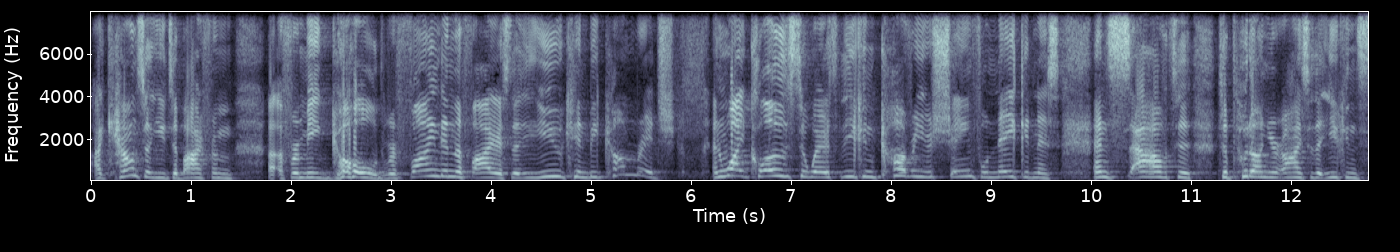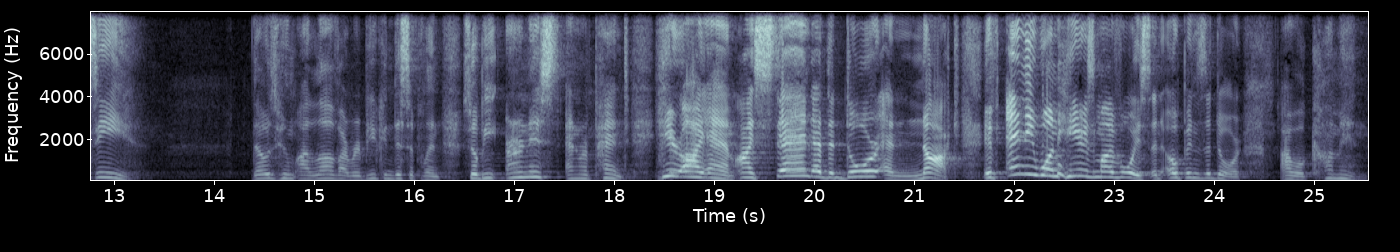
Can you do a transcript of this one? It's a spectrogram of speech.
I counsel you to buy from, uh, from me gold refined in the fire so that you can become rich, and white clothes to wear so that you can cover your shameful nakedness, and salve to, to put on your eyes so that you can see. Those whom I love, I rebuke and discipline. So be earnest and repent. Here I am. I stand at the door and knock. If anyone hears my voice and opens the door, I will come in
